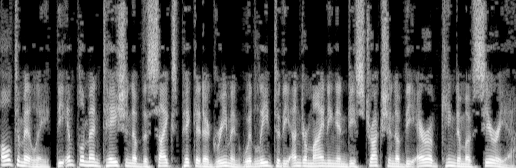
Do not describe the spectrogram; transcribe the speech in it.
Ultimately, the implementation of the Sykes-Picot Agreement would lead to the undermining and destruction of the Arab Kingdom of Syria.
